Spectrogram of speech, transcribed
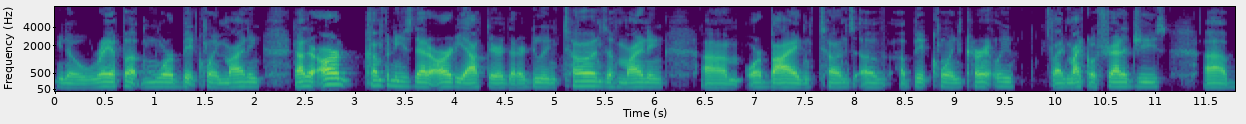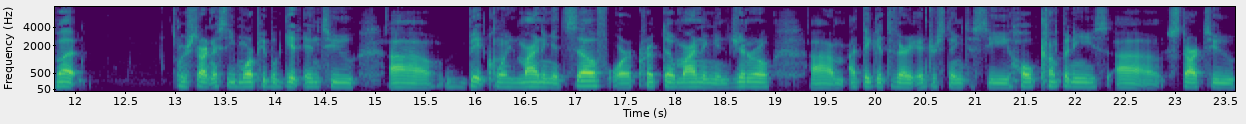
you know, ramp up more Bitcoin mining. Now there are companies that are already out there that are doing tons of mining um, or buying tons of, Bitcoin currently, like MicroStrategies. Uh, but we're starting to see more people get into uh, Bitcoin mining itself or crypto mining in general. Um, I think it's very interesting to see whole companies uh, start to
